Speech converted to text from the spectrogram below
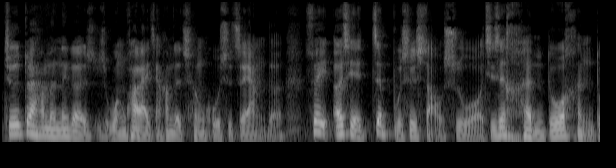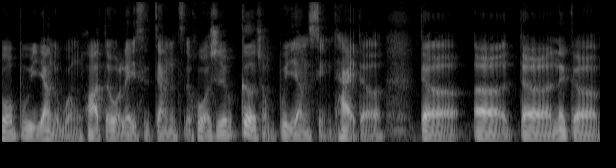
就是对他们那个文化来讲，他们的称呼是这样的。所以，而且这不是少数哦，其实很多很多不一样的文化都有类似这样子，或者是各种不一样形态的的呃的那个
